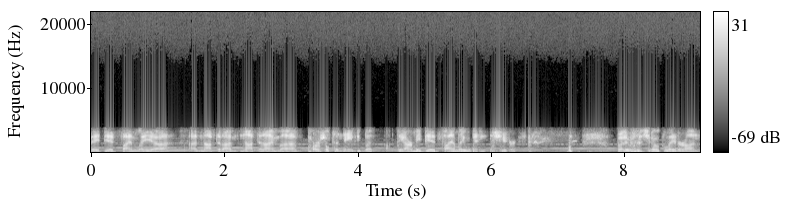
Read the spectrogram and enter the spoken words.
they did finally, uh, uh, not that I'm, not that I'm, uh, partial to Navy, but the Army did finally win this year. but it was a joke later on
